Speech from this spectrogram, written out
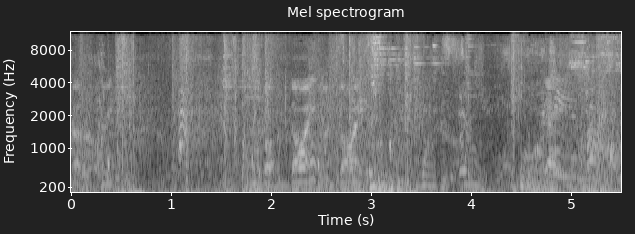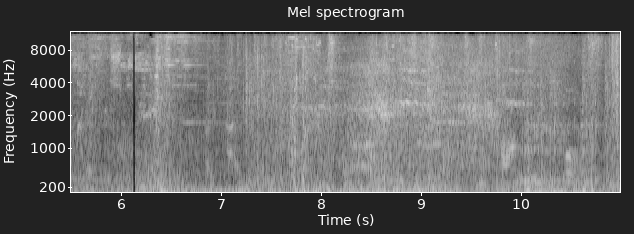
That was creepy. Oh my god, I'm dying, I'm dying. Dead. Okay. You can't respawn.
